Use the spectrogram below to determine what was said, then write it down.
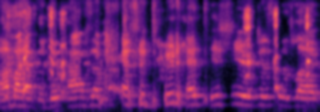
I might have to do I might have to do that this year just as like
